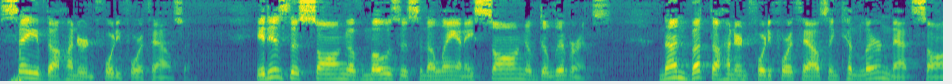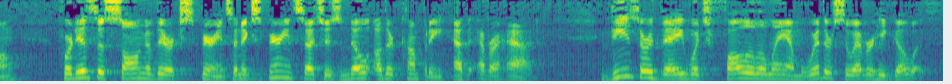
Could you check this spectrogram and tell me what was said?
save the 144,000. It is the song of Moses in the land, a song of deliverance. None but the 144,000 can learn that song, for it is the song of their experience, an experience such as no other company hath ever had. These are they which follow the Lamb whithersoever he goeth.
